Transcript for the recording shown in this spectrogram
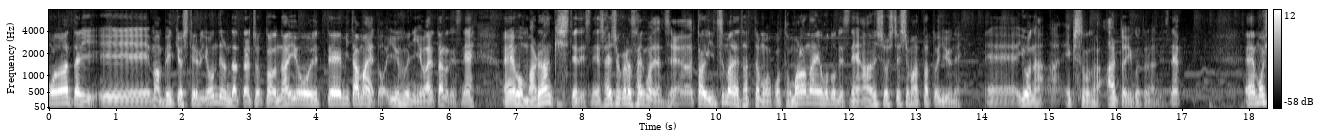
物語、えー、まあ、勉強してる読んでるんだったらちょっと内容を言ってみたまえというふうに言われたらですね、えー、もう丸暗記してですね最初から最後までずっといつまでたってもこう止まらないほどですね暗唱してしまったというね、えー、ようなエピソードがあるということなんですね。えー、もう一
